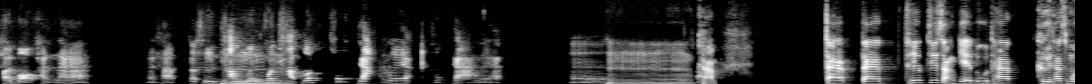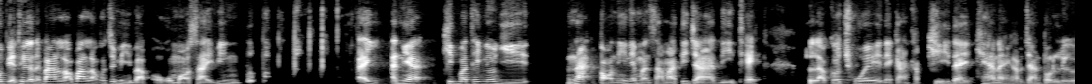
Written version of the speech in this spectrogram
คอยบอกคันหน้านะครับ ก็คือทำเหมือนอืมคนขับรถทุกอย่างเลยอะทุกอย่างเลยฮะเอออืมครับ แต่แต่ที่ที่สังเกตดูถ้าคือถ้าสมมติเปรียบเทียบกันในบ้านเราบ้านเราก็จะมีแบบโอ้โหมอไซค์วิ่งปุ๊บปุ๊บไออันเนี้ยคิดว่าเทคโนโลยีณตอนนี้เนี่ยมันสามารถที่จะดีเทคแล้วก็ช่วยในการขับขี่ได้แค่ไหนครับอาจารย์ต้นหรือ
